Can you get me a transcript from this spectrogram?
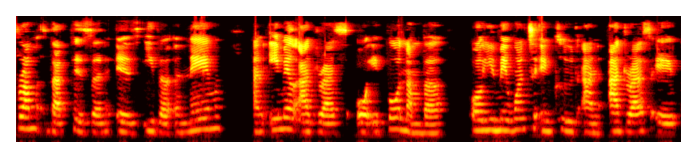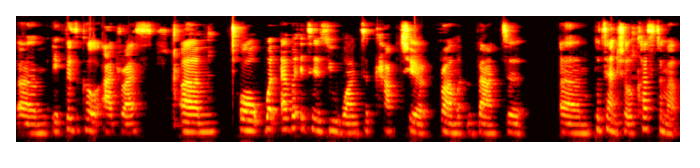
from that person is either a name, an email address, or a phone number or you may want to include an address, a, um, a physical address, um, or whatever it is you want to capture from that uh, um, potential customer.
